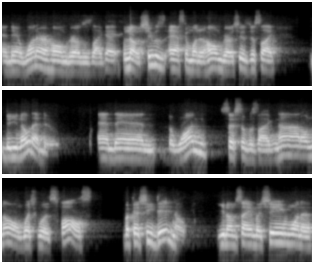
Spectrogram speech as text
and then one of her homegirls was like, "Hey, no," she was asking one of the homegirls. She was just like, "Do you know that dude?" And then the one sister was like, "Nah, I don't know him," which was false because she did know. You know what I'm saying? But she didn't want to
